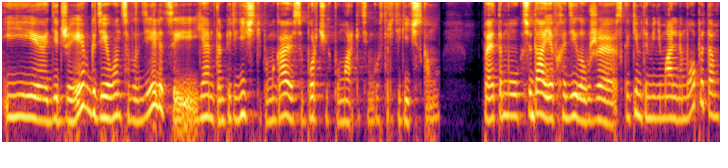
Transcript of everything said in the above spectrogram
и диджеев, где он совладелец, и я им там периодически помогаю и саппорчу их по маркетингу стратегическому. Поэтому сюда я входила уже с каким-то минимальным опытом,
